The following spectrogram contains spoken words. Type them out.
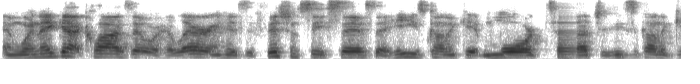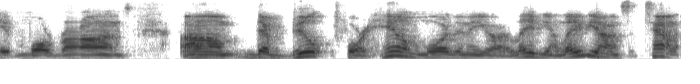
And when they got Clyde Edwards Helaire, and his efficiency says that he's going to get more touches, he's going to get more runs. Um, they're built for him more than they are Le'Veon. Le'Veon's a talent.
